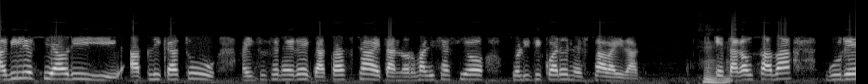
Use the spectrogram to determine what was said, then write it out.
abilezia hori aplikatu hain zuzen ere gatazka eta normalizazio politikoaren eztabaidak. Mhm. Eta gauza da, gure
